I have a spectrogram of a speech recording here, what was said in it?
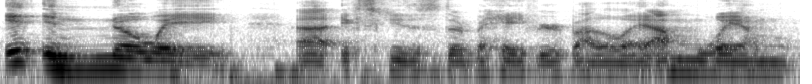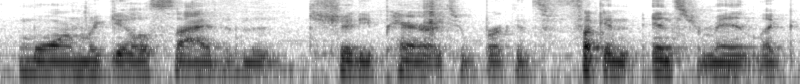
It in no way uh, excuses their behavior. By the way, I'm way on more on Miguel's side than the shitty parents who broke his fucking instrument like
